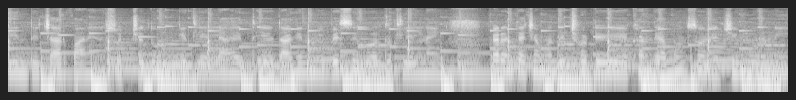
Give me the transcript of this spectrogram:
तीन ते चार पाण्याने स्वच्छ धुवून घेतलेले आहेत. हे दागिने मी बेसिनवर धुतलेले नाही. कारण त्याच्यामध्ये छोटे एखादी आपण सोन्याची मुरणी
